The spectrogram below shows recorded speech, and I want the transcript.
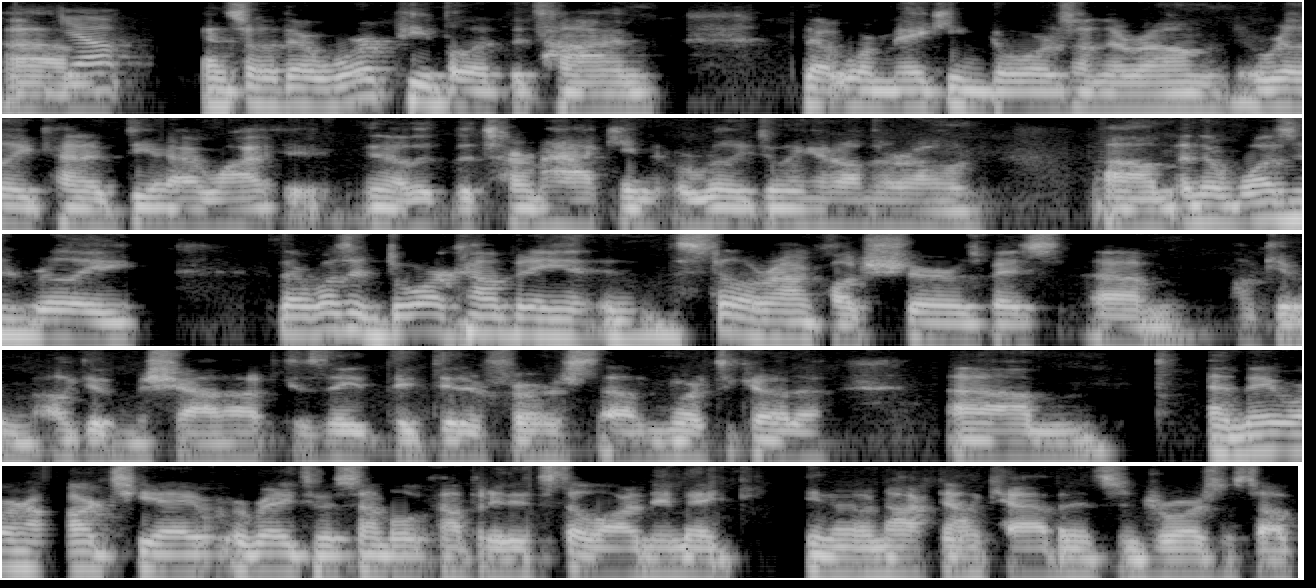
Um, yep. And so there were people at the time that were making doors on their own, really kind of DIY, you know, the, the term hacking, or really doing it on their own. Um, and there wasn't really, there was a door company still around called Scherr's. Based, um, I'll give them, I'll give them a shout out because they they did it first out of North Dakota. Um, and they were an RTA, ready to assemble company. They still are, and they make you know knockdown cabinets and drawers and stuff.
